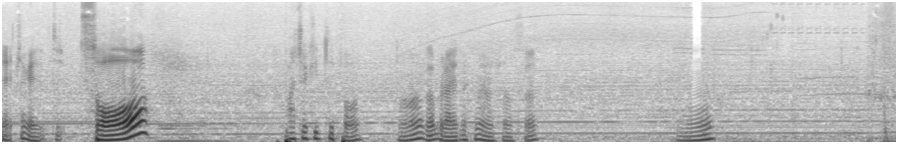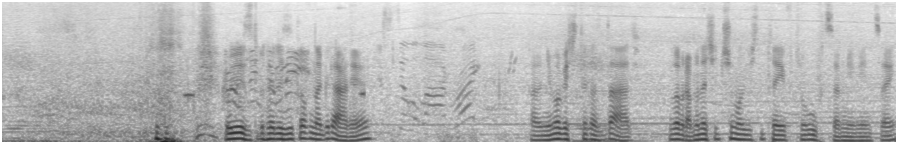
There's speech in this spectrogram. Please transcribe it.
nie, czekaj, co? Patrz jaki typo. No, dobra, jednak mają szansę. No. to jest trochę ryzykowna gra, nie? Ale nie mogę ci teraz dać. No dobra, będę się trzymał gdzieś tutaj w czołówce mniej więcej.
